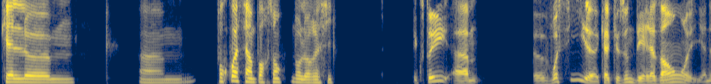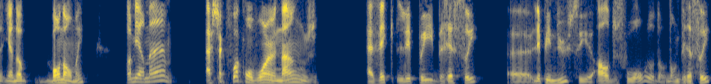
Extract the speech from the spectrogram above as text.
quel, euh, euh, pourquoi c'est important dans le récit? Écoutez, euh, voici quelques-unes des raisons. Il y en a, il y en a bon nombre. hein. Premièrement, à chaque fois qu'on voit un ange avec l'épée dressée, l'épée nue, c'est hors du fourreau, donc dressée,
